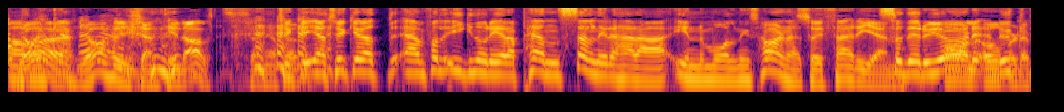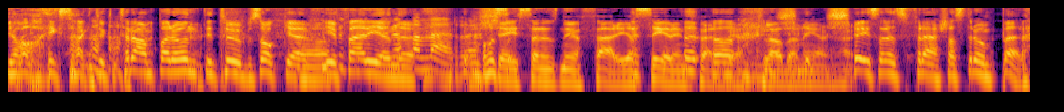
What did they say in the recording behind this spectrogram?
Ja, jag, jag har ju känt till allt. Sen jag Tycker, jag tycker att även om du ignorerar penseln i det här äh, inmålningshörnet. så i färgen, Så det du gör, all det, over du, the ja exakt, du trampar runt i tubsocker i färgen Det är nu. Och Kejsarens nya färg, jag ser inte själv, jag kladdar ner här. Kejsarens fräscha strumpor.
